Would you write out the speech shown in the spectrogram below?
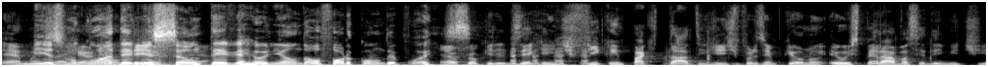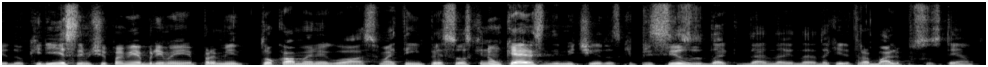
É, Mesmo com a demissão, teve, é. teve, a reunião da Alforcon depois. É, o que eu queria dizer é que a gente fica impactado. Tem gente, por exemplo, que eu, não, eu esperava ser demitido. Eu queria ser demitido para mim abrir para mim tocar o meu negócio. Mas tem pessoas que não querem ser demitidas, que precisam da, da, da daquele trabalho para sustento.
